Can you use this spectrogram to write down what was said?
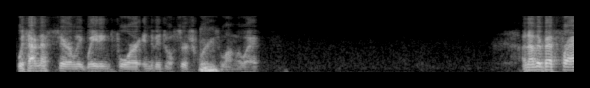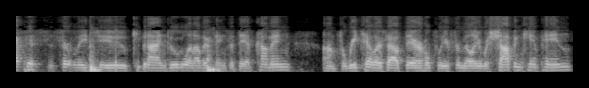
without necessarily waiting for individual search queries along the way. Another best practice is certainly to keep an eye on Google and other things that they have coming. Um, for retailers out there, hopefully you're familiar with shopping campaigns,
